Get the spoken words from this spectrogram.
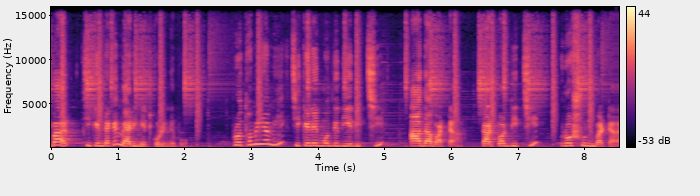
এবার চিকেনটাকে ম্যারিনেট করে নেব। প্রথমেই আমি চিকেনের মধ্যে দিয়ে দিচ্ছি আদা বাটা, তারপর দিচ্ছি রসুন বাটা।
